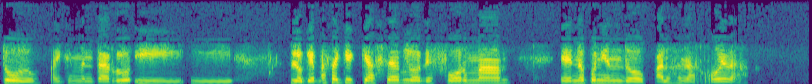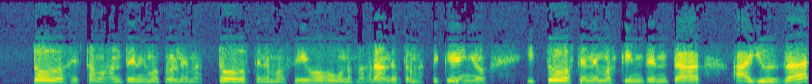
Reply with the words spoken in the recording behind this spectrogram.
todo, hay que inventarlo y, y lo que pasa es que hay que hacerlo de forma eh, no poniendo palos en las ruedas, todos estamos ante el mismo problema, todos tenemos hijos, unos más grandes, otros más pequeños, y todos tenemos que intentar ayudar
